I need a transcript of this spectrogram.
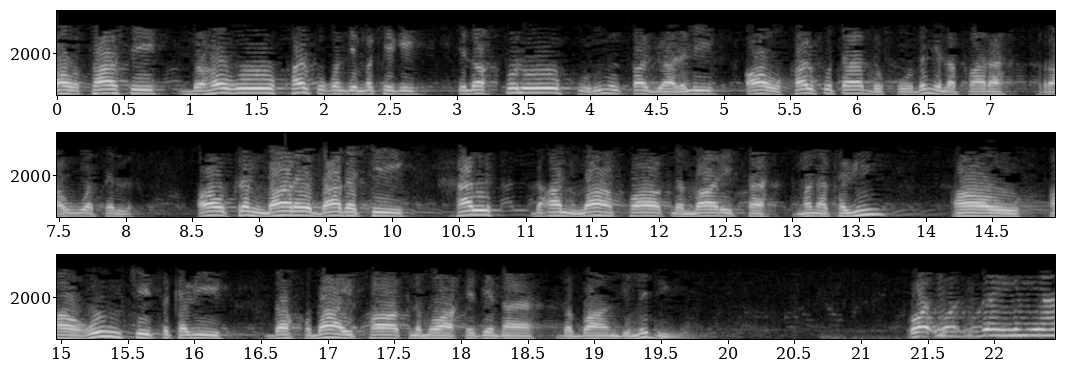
او تاسو د هغو خلکو غوندې مکیږئ چې له خپلو کورونو څخه ویاړلي او خلکو ته د ښودنې لپاره راووتل او کړنلاره دا ده چې خلک د الله پاک له لارې ته منع کوي او هغه چې څه کوي د خدای پاک له مؤاخذې نه د باندې نه دي وإذ زين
